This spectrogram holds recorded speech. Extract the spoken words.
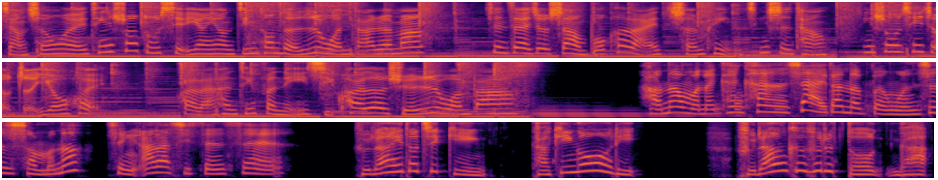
想成为听说读写样样精通的日文达人吗？现在就上博客来、成品、金石堂新书七九折优惠，快来和 Tiffany 一起快乐学日文吧！好，那我们来看看下一段的本文是什么呢？请阿拉西先生。フライドチキン、かき氷、フランクフルトが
